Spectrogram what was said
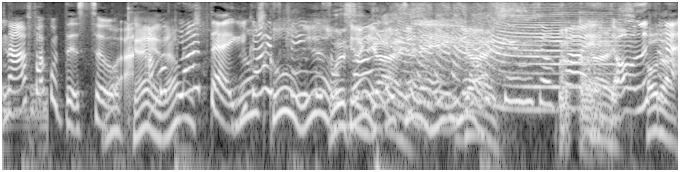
Nah, I fuck with this too. Okay, I, I'm that that was- that. You that guys cool, came yeah. with Listen, fire guys, today. Guys. came with some fire. Guys, Don't listen hold to on.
